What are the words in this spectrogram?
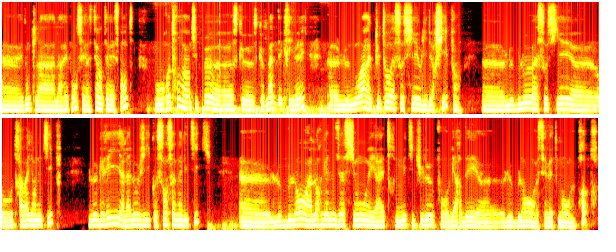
Euh, et donc la, la réponse est assez intéressante. On retrouve un petit peu euh, ce que Matt décrivait. Euh, le noir est plutôt associé au leadership. Euh, le bleu associé au travail en équipe, le gris à la logique, au sens analytique, le blanc à l'organisation et à être méticuleux pour garder le blanc ses vêtements propres.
